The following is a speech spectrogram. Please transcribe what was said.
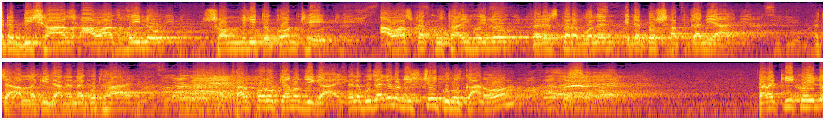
একটা বিশাল আওয়াজ হইল সম্মিলিত কণ্ঠে। আওয়াজটা কোথায় হইল? ফেরেস তারা বলেন, এটা তো সাতকানিয়ায় আচ্ছা আল্লাহ কি জানে না কোথায়? তারপরও কেন জিগায়? তাহলে বোঝা গেল নিশ্চয়ই কোনো কারণ। তারা কি কইল?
